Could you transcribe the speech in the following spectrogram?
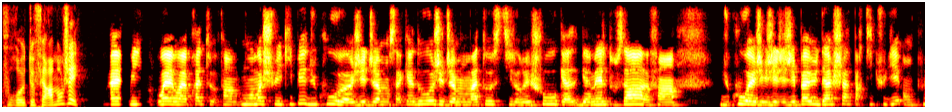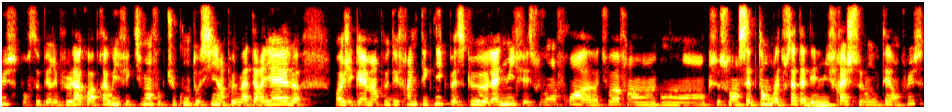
pour te faire à manger. Ouais, oui, ouais. Après, enfin, moi, moi, je suis équipée. Du coup, euh, j'ai déjà mon sac à dos, j'ai déjà mon matos style réchaud, gamelle, tout ça. Enfin, du coup, ouais, j'ai pas eu d'achat particulier en plus pour ce périple-là. Quoi. Après, oui, effectivement, il faut que tu comptes aussi un peu le matériel. Moi, j'ai quand même un peu des fringues techniques parce que la nuit, il fait souvent froid. Euh, tu vois, enfin, que ce soit en septembre et tout ça, tu as des nuits fraîches selon où tu es en plus.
